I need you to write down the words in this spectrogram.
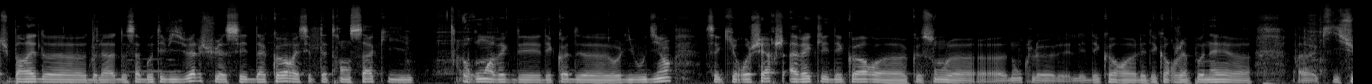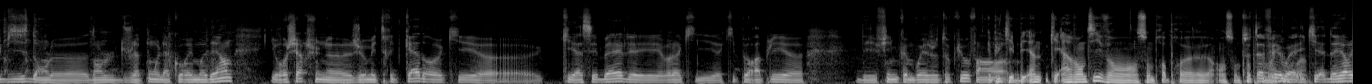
tu parlais de, de sa beauté visuelle, je suis assez d'accord et c'est peut-être en ça qui rompt avec des, des codes euh, hollywoodiens, c'est qu'il recherche avec les décors euh, que sont euh, donc le- les, décors, les décors japonais qui subsistent dans le, dans le Japon et la Corée moderne, il recherche une géométrie de cadre qui est, qui est assez belle et voilà, qui, qui peut rappeler des films comme Voyage au Tokyo. Enfin, et puis qui est bien qui est inventive en son propre euh, en son tout propre à fait, moyen, ouais. D'ailleurs,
